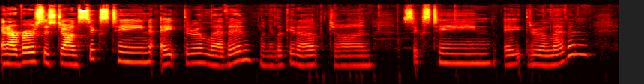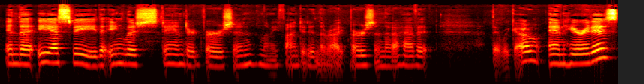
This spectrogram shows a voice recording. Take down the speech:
And our verse is John 16, 8 through 11. Let me look it up. John 16, 8 through 11 in the ESV, the English Standard Version. Let me find it in the right version that I have it. There we go. And here it is.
